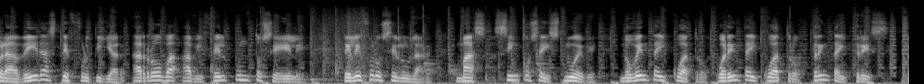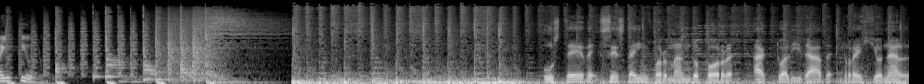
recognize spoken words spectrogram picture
praderasdefrutillar.avifel.cl Teléfono celular más 569 94 44 33 21. Usted se está informando por Actualidad Regional,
